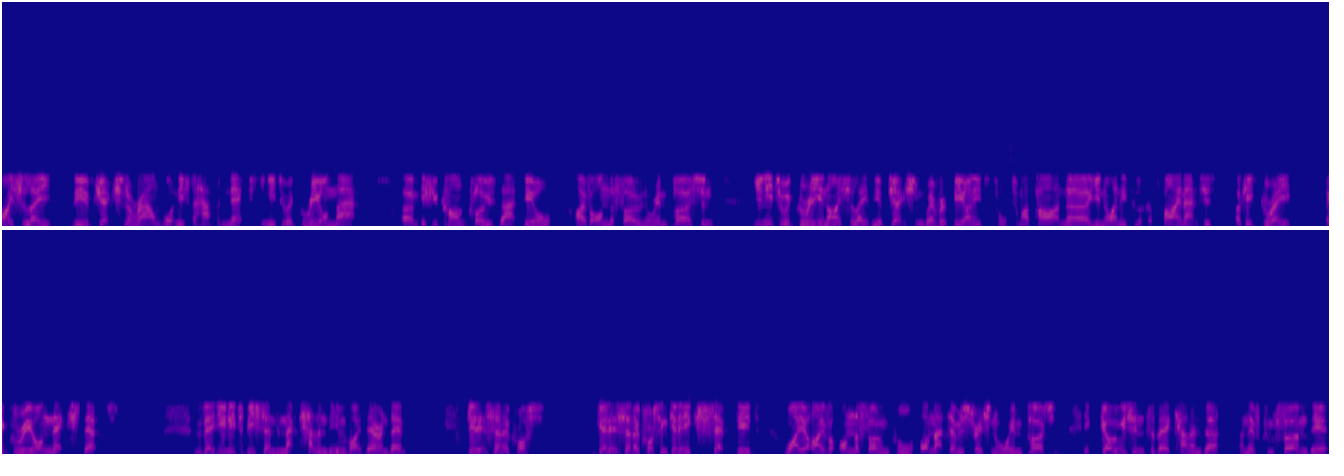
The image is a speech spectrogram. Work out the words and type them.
isolate the objection around what needs to happen next. You need to agree on that. Um, if you can't close that deal either on the phone or in person, you need to agree and isolate the objection, whether it be I need to talk to my partner, you know, I need to look at finances. Okay, great. Agree on next steps. Then you need to be sending that calendar invite there and then. Get it sent across. Get it sent across and get it accepted while you're either on the phone call, on that demonstration, or in person. It goes into their calendar and they've confirmed it,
